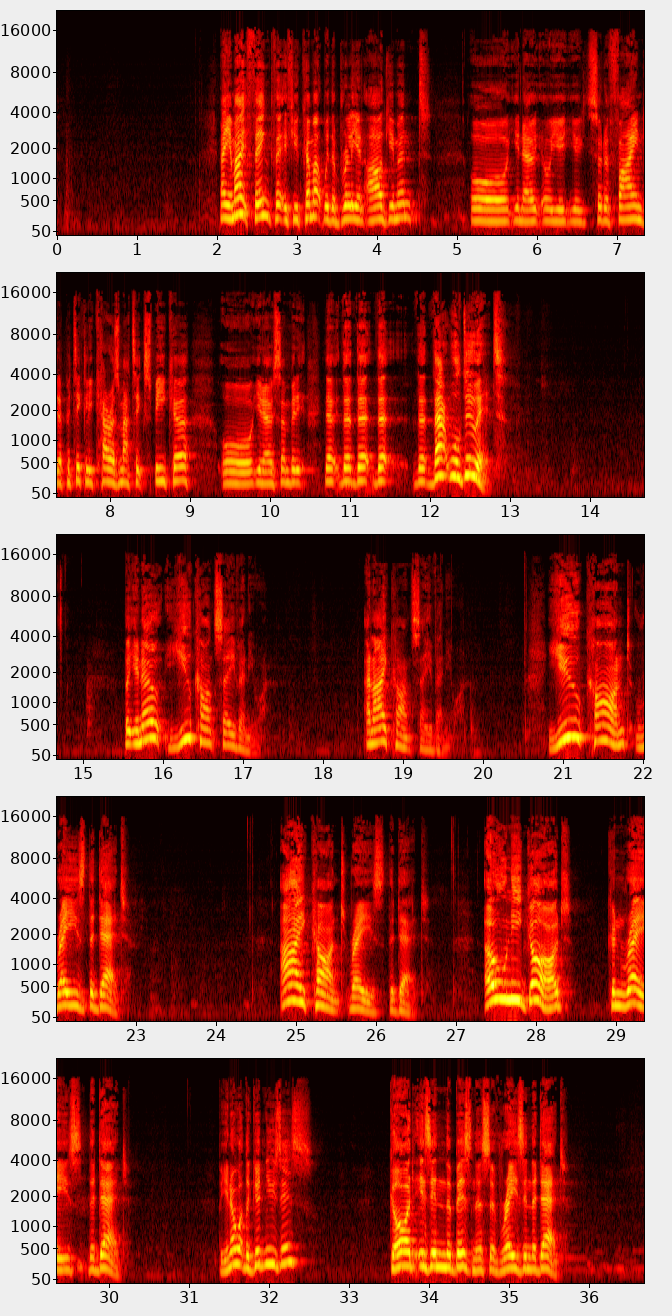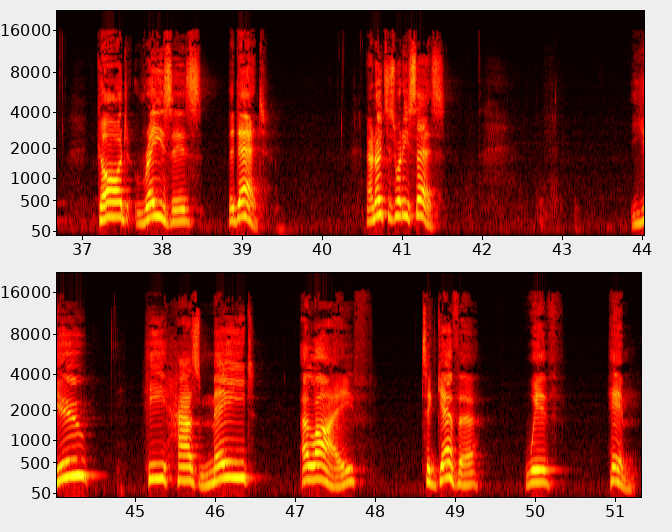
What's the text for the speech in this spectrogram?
Now, you might think that if you come up with a brilliant argument, or you know, or you, you sort of find a particularly charismatic speaker, or you know, somebody that that that that, that, that will do it. But you know, you can't save anyone. And I can't save anyone. You can't raise the dead. I can't raise the dead. Only God can raise the dead. But you know what the good news is? God is in the business of raising the dead. God raises the dead. Now, notice what he says. You, he has made alive together with him.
